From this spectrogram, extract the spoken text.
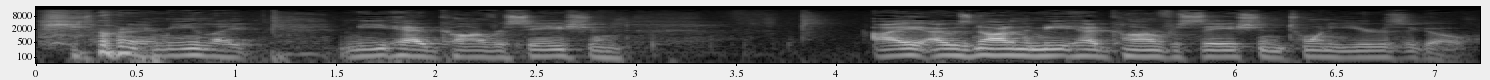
You know what I mean? Like meathead conversation. I, I was not in the meathead conversation 20 years ago.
